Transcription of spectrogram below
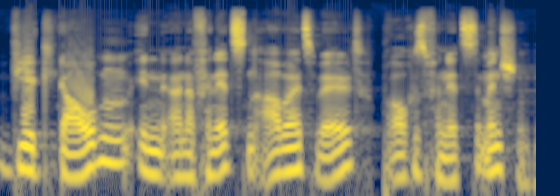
wir glauben, in einer vernetzten Arbeitswelt braucht es vernetzte Menschen.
